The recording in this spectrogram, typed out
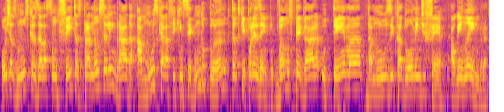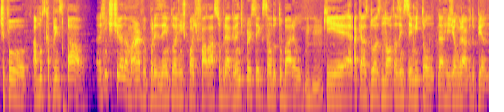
Hoje as músicas elas são feitas para não ser lembrada. A música ela fica em segundo plano, tanto que, por exemplo, vamos pegar o tema da música do Homem de Ferro. Alguém lembra? Tipo, a música principal. A gente tirando a Marvel, por exemplo, a gente pode falar sobre a grande perseguição do tubarão, Uhum. que era aquelas duas notas em semitom na região grave do piano.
